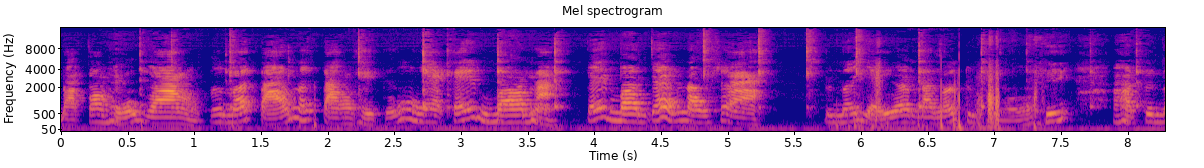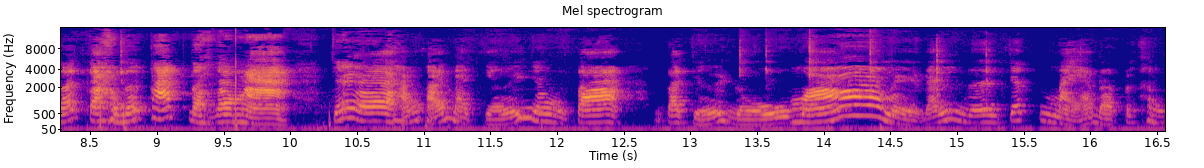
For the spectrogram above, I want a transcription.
bà con hiểu gần tôi nói tảo nói tầng thì cũng nghe kế bên à. Kế bên chứ không đâu xa. Tôi nói vậy người ta nói tôi chửi. À, tôi nói cao nói thấp rồi cơ mà chứ à, không phải mà chửi nhưng người ta người ta chửi đủ má mày đánh chết mẹ rồi tôi không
